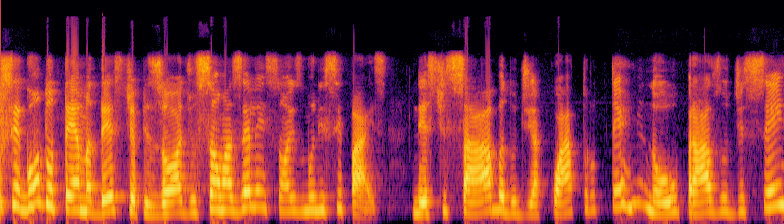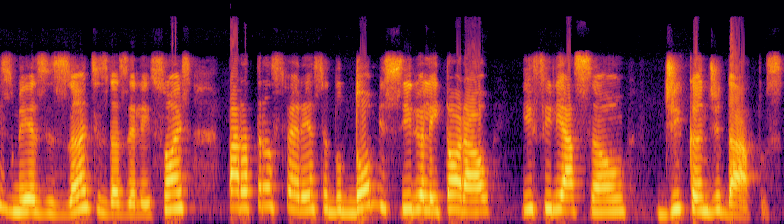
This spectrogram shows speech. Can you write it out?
segundo tema deste episódio são as eleições municipais. Neste sábado, dia 4, terminou o prazo de seis meses antes das eleições para transferência do domicílio eleitoral e filiação de candidatos.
